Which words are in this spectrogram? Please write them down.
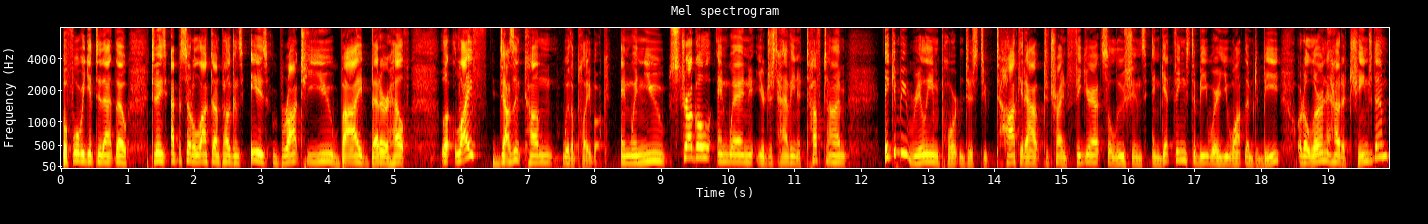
Before we get to that, though, today's episode of Locked On Pelicans is brought to you by BetterHelp. Look, life doesn't come with a playbook. And when you struggle and when you're just having a tough time, it can be really important just to talk it out, to try and figure out solutions and get things to be where you want them to be, or to learn how to change them,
